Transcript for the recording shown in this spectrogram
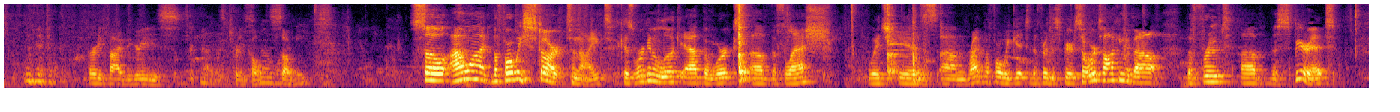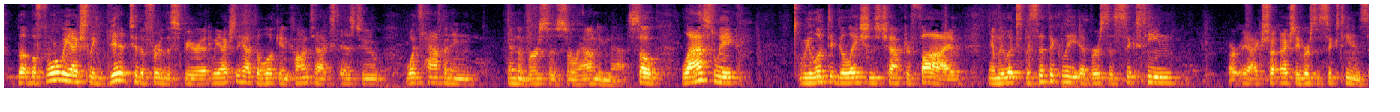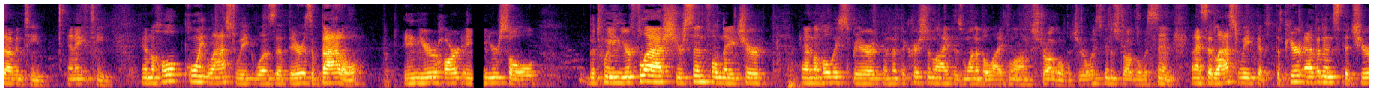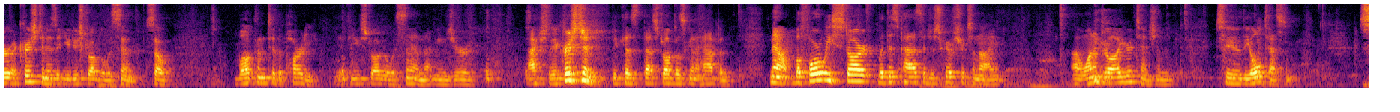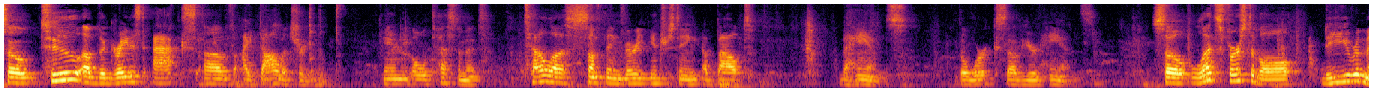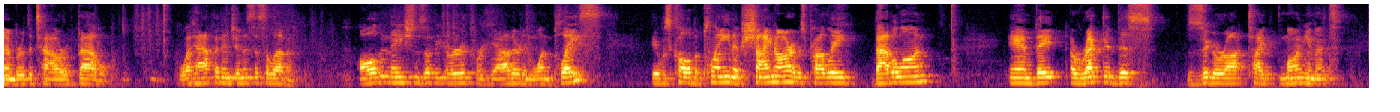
35 degrees. That was pretty cold. So, so I want, before we start tonight, because we're going to look at the works of the flesh, which is um, right before we get to the fruit of the Spirit. So we're talking about the fruit of the Spirit. But before we actually get to the fruit of the Spirit, we actually have to look in context as to what's happening in the verses surrounding that. So last week, we looked at Galatians chapter 5, and we looked specifically at verses 16, or actually verses 16 and 17 and 18. And the whole point last week was that there is a battle in your heart, in your soul, between your flesh, your sinful nature, and the Holy Spirit, and that the Christian life is one of a lifelong struggle, that you're always going to struggle with sin. And I said last week that the pure evidence that you're a Christian is that you do struggle with sin. So, welcome to the party. If you struggle with sin, that means you're actually a Christian because that struggle is going to happen. Now, before we start with this passage of Scripture tonight, I want to draw your attention to the Old Testament. So, two of the greatest acts of idolatry in the Old Testament tell us something very interesting about the hands, the works of your hands. So, let's first of all, do you remember the Tower of Babel? What happened in Genesis 11? All the nations of the earth were gathered in one place. It was called the Plain of Shinar. It was probably Babylon, and they erected this ziggurat type monument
